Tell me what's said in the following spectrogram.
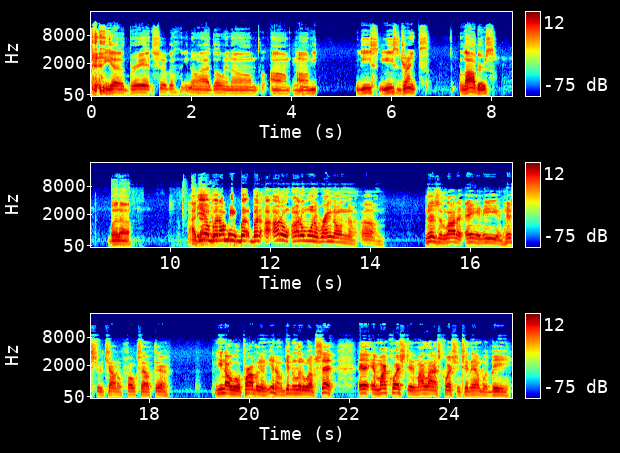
yeah, bread, sugar, you know how I go, and um, um, Mhm. um, yeast, yeast drinks, lagers. But uh, I Yeah, digress. but I mean, but but I, I don't I don't want to rain on the. Um, there's a lot of A and E and History Channel folks out there, you know, who are probably you know getting a little upset. And, and my question, my last question to them would be,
